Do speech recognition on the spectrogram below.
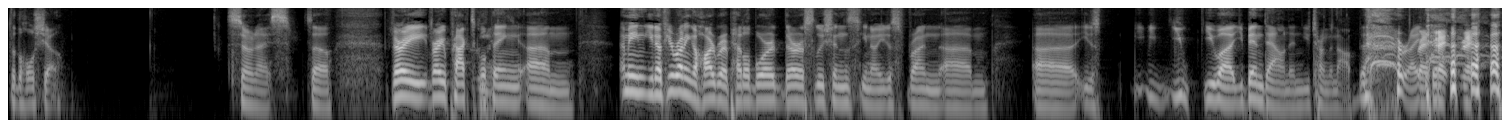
for the whole show. So nice. So very, very practical nice. thing. Um, I mean, you know, if you're running a hardware pedal board, there are solutions. You know, you just run, um, uh, you just you you you, uh, you bend down and you turn the knob, right? Right, right, right.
